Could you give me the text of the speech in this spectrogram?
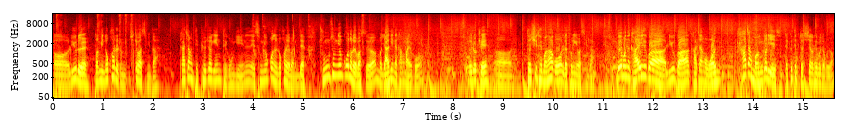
어, 류를 더미 녹화를 좀 시켜봤습니다 가장 대표적인 대공기에는 승용권을 녹화를 해봤는데 중승용권으로 해봤어요. 뭐 약이나 강 말고 이렇게 어, 대쉬 세 번 하고 레코딩 해봤습니다. 그러면은 가일과 류가 가장 원 가장 먼 거리에 있을 때 그때부터 시작을 해보자고요.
